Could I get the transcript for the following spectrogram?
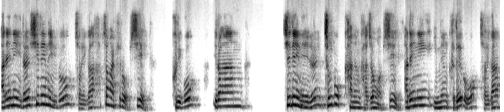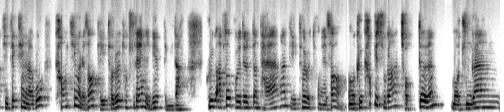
RNA를 cDNA로 저희가 합성할 필요 없이 그리고 이러한 cDNA를 증복하는 과정 없이 RNA 있는 그대로 저희가 디텍팅을 하고 카운팅을 해서 데이터를 도출해내게 됩니다. 그리고 앞서 보여드렸던 다양한 데이터를 통해서 어, 그 카피 수가 적든 뭐 중간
